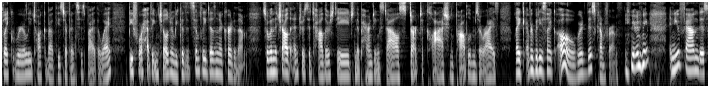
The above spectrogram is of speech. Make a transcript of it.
like rarely talk about these differences, by the way, before having children because it simply doesn't occur to them. So when the child enters the toddler stage and the parenting styles start to clash and problems arise, like everybody's like, oh, where did this come from? You know what I mean? And you found this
